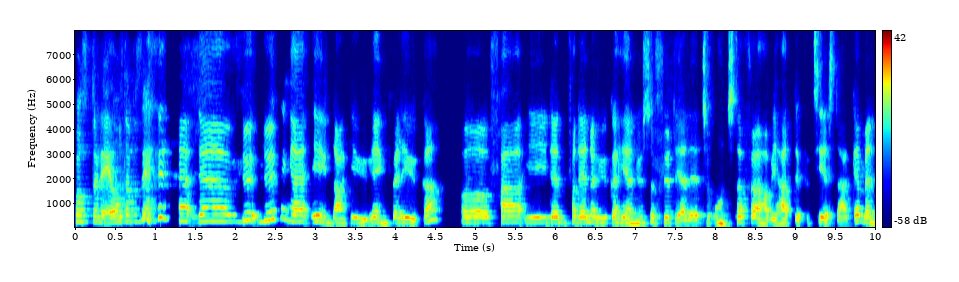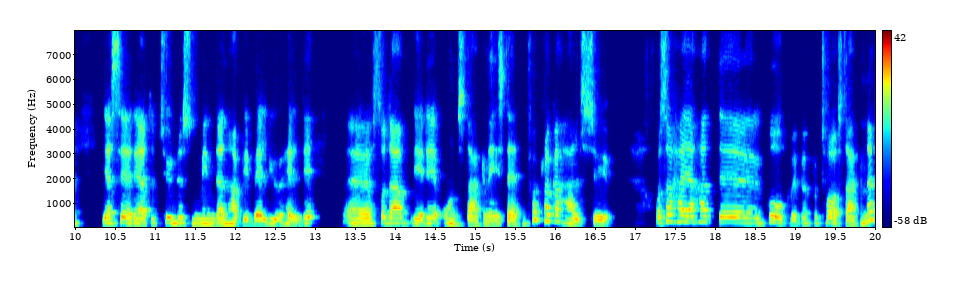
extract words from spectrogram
koster det, holdt jeg på å si? Det lø- løping er én dag i uka, en kveld i uka. Og fra, i den, fra denne uka her nå så flytter jeg det til onsdag. Før har vi hatt det på tirsdager, men jeg ser det at tynnesen min den har blitt veldig uheldig. Uh, Så da blir det onsdagene istedenfor klokka halv syv. Og så har jeg hatt uh, gågruppe på torsdagene.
